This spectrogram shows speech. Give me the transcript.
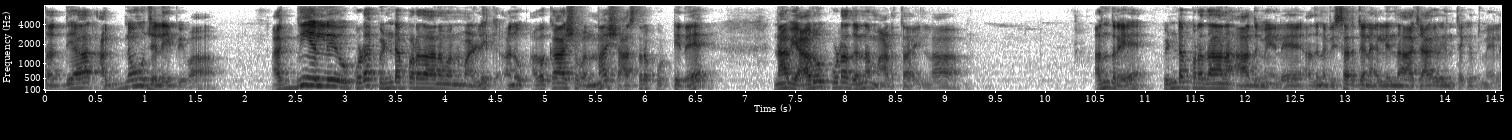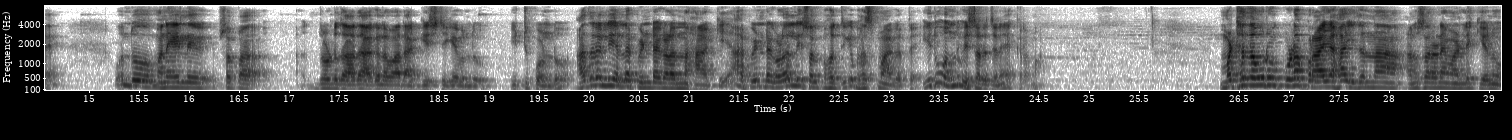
ದದ್ಯಾತ್ ಅಗ್ನೌ ಜಲೇಪಿವ ಅಗ್ನಿಯಲ್ಲಿಯೂ ಕೂಡ ಪಿಂಡ ಪ್ರದಾನವನ್ನು ಮಾಡಲಿಕ್ಕೆ ಅನು, ಅವಕಾಶವನ್ನು ಶಾಸ್ತ್ರ ಕೊಟ್ಟಿದೆ. ನಾವು ಯಾರೂ ಕೂಡ ಅದನ್ನು ಮಾಡ್ತಾ ಇಲ್ಲ. ಅಂದರೆ ಪಿಂಡ ಪ್ರದಾನ ಆದಮೇಲೆ ಅದನ್ನು ವಿಸರ್ಜನೆ ಅಲ್ಲಿಂದ ಆ ಜಾಗದಿಂದ ತೆಗೆದ ಮೇಲೆ ಒಂದು ಮನೆಯಲ್ಲಿ ಸ್ವಲ್ಪ ದೊಡ್ಡದಾದ ಅಗಲವಾದ ಅಗ್ಗಿಷ್ಟಿಗೆ ಒಂದು ಇಟ್ಟುಕೊಂಡು ಅದರಲ್ಲಿ ಎಲ್ಲ ಪಿಂಡಗಳನ್ನು ಹಾಕಿ ಆ ಪಿಂಡಗಳಲ್ಲಿ ಸ್ವಲ್ಪ ಹೊತ್ತಿಗೆ ಭಸ್ಮ ಆಗುತ್ತೆ. ಇದು ಒಂದು ವಿಸರ್ಜನೆಯ ಕ್ರಮ. ಮಠದವರು ಕೂಡ ಪ್ರಾಯ ಇದನ್ನು ಅನುಸರಣೆ ಮಾಡಲಿಕ್ಕೇನು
